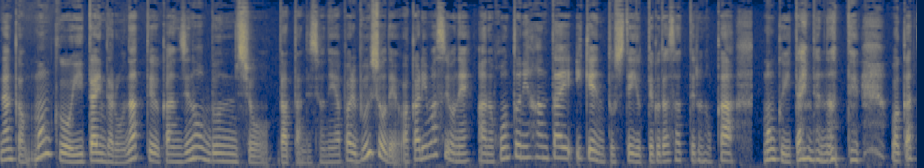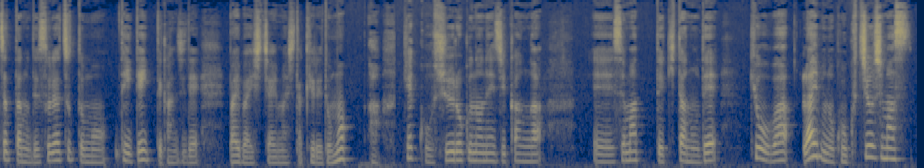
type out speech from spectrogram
なんか文句を言いたいんだろうなっていう感じの文章だったんですよね。やっぱり文章で分かりますよね。あの本当に反対意見として言ってくださってるのか文句言いたいんだなって 分かっちゃったのでそれはちょっともうていていって感じでバイバイしちゃいましたけれども。あ結構収録のね時間が、えー、迫ってきたので今日はライブの告知をします。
